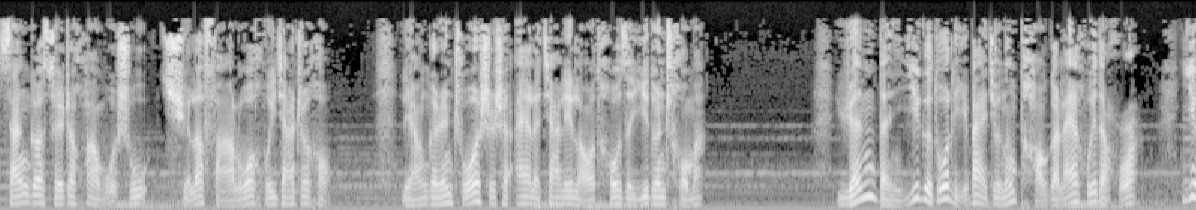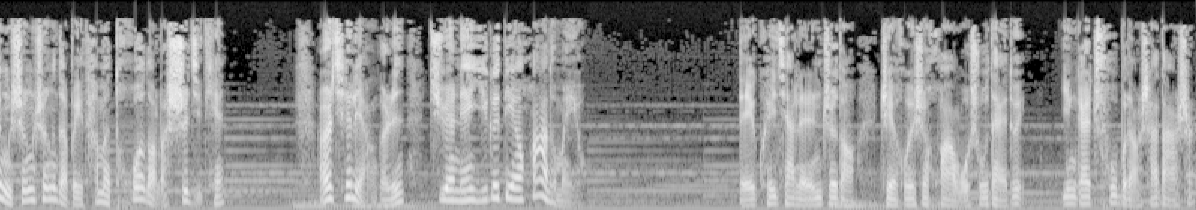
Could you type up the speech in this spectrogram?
三哥随着华五叔娶了法罗回家之后，两个人着实是挨了家里老头子一顿臭骂。原本一个多礼拜就能跑个来回的活硬生生的被他们拖到了十几天，而且两个人居然连一个电话都没有。得亏家里人知道这回是华五叔带队，应该出不了啥大事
